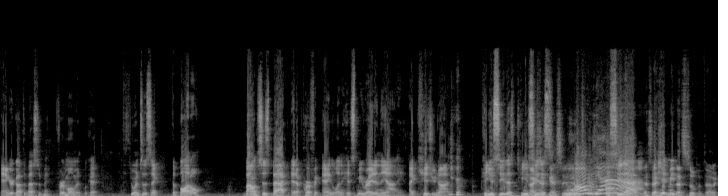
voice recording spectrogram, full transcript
anger got the best of me for a moment. Okay, threw it into the sink. The bottle bounces back at a perfect angle and hits me right in the eye. I kid you not. Can you see this? Can you see Actually this can see wound? oh yeah. You see that? That's it hit me. that's so pathetic.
